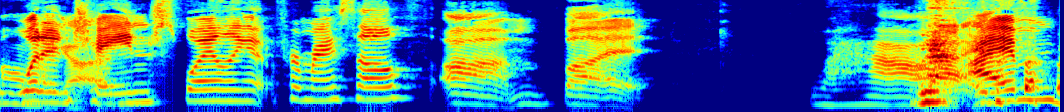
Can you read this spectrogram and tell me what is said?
Oh Wouldn't change spoiling it for myself. Um, but wow, Yeah, I'm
